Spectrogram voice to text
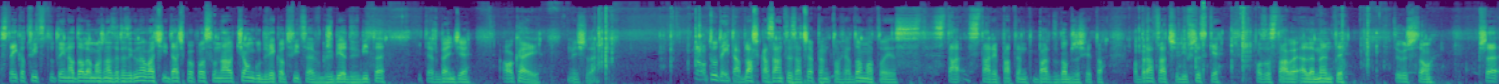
z tej kotwicy tutaj na dole można zrezygnować i dać po prostu na ciągu dwie kotwice w grzbiet wbite i też będzie ok, myślę. No tutaj ta blaszka z antyzaczepem to wiadomo, to jest sta, stary patent, bardzo dobrze się to obraca, czyli wszystkie pozostałe elementy tu już są prze,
